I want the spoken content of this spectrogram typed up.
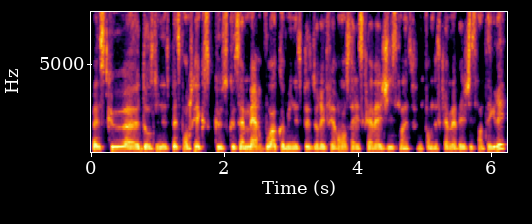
parce que euh, dans une espèce en tout cas que ce que sa mère voit comme une espèce de référence à l'esclavagisme une forme d'esclavagisme intégré.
